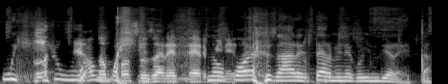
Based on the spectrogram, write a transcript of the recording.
Non posso usare il termine. Non puoi usare il termine qui in diretta.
